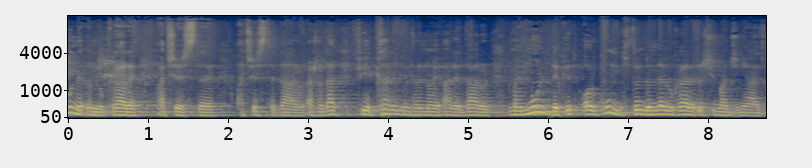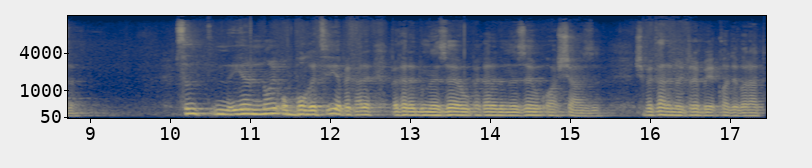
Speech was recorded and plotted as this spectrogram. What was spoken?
pune în lucrare aceste, aceste daruri. Așadar, fiecare dintre noi are daruri mai mult decât oricum, stând în nelucrare, își imaginează. Sunt, e în noi o bogăție pe care, pe care Dumnezeu, pe care Dumnezeu o așează și pe care noi trebuie cu adevărat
